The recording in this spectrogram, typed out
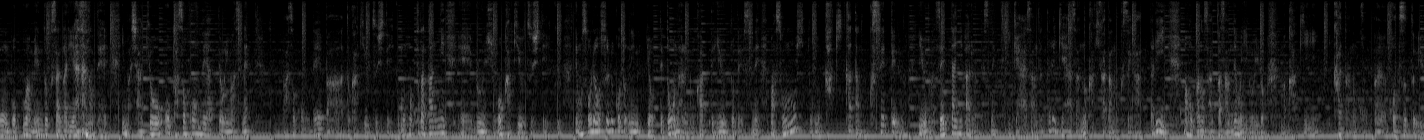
もう僕は面倒くさがり屋なので今写経をパソコンでやっておりますねパソコンでバーッと書き写していく。もうただ単に、えー、文章を書き写していく。でもそれをすることによってどうなるのかっていうとですね、まあ、その人の書き方の癖っていうのは絶対にあるんですね。池早さんだったら池早さんの書き方の癖があったり、まあ、他の作家さんでもいろいろ書き方のココツというの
